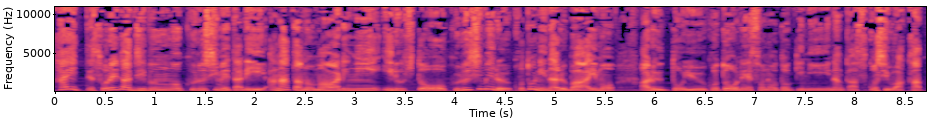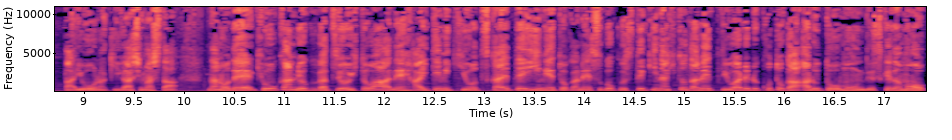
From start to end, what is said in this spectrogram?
かえってそれが自分を苦しめたり、あなたの周りにいる人を苦しめることになる場合もあるということをね、その時になんか少し分かったような気がしました。なので、共感力が強い人はね、相手に気を使えていいねとかね、すごく素敵な人だねって言われることがあると思うんですけども、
